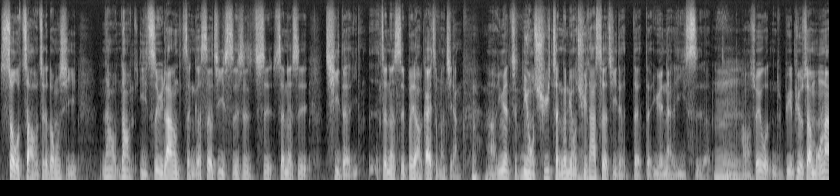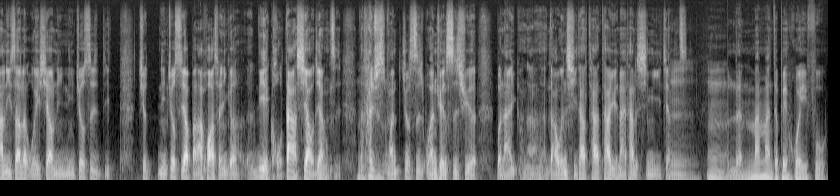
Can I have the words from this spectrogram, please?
受造这个东西。那那以至于让整个设计师是是真的是气的真的是不知道该怎么讲 啊，因为扭曲整个扭曲他设计的的的原来的意思了。嗯，好，所以我比比如说蒙娜丽莎的微笑，你你就是你就你就是要把它画成一个裂口大笑这样子，那他就是完就是完全失去了本来啊达文奇他他他原来他的心意这样子。嗯，人慢慢的被恢复，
